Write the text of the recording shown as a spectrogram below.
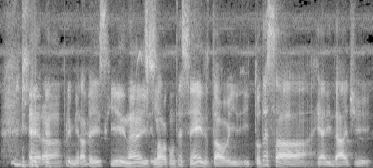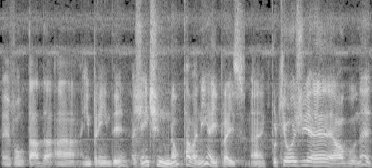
era a primeira vez que né, isso estava acontecendo e tal. E, e, toda essa realidade é, voltada a empreender, a gente não estava nem aí para isso, né? Porque hoje é algo, né,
